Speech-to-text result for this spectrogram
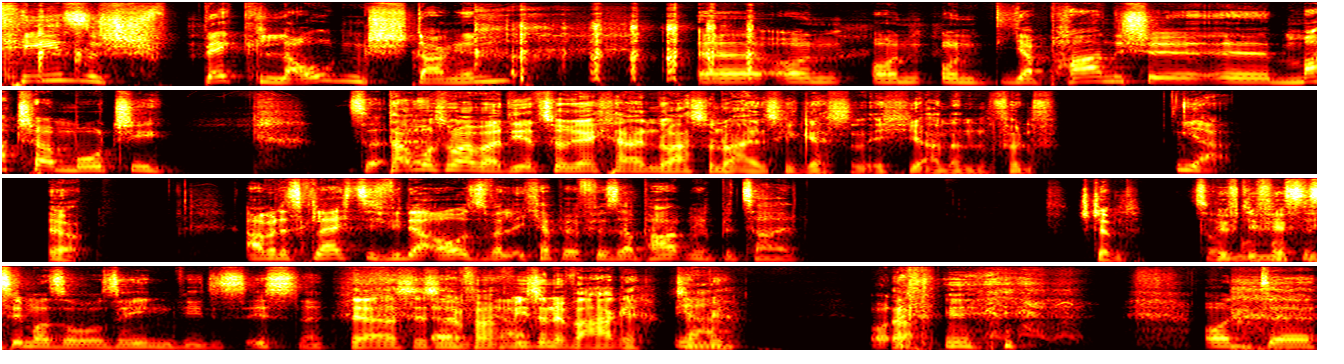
Käse, Speck, Laugenstangen äh, und, und, und japanische äh, Matcha-Mochi. So, Da äh, muss man bei dir zurechthalten, du hast nur eins gegessen, ich die anderen fünf. ja, Ja, aber das gleicht sich wieder aus, weil ich habe ja fürs Apartment bezahlt. stimmt. So, man 50-50. muss es immer so sehen, wie das ist. Ne? Ja, es ist Ähm, einfach ja. wie so eine Waage, sind Ja. wir. Und, und äh,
